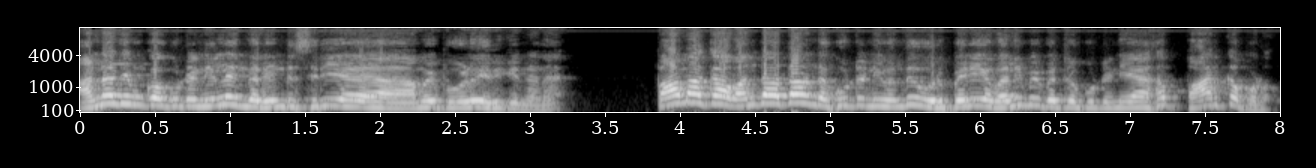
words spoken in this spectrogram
அதிமுக கூட்டணியில இந்த ரெண்டு சிறிய அமைப்புகளும் இருக்கின்றன. பாமக வந்தா தான் அந்த கூட்டணி வந்து ஒரு பெரிய வலிமை பெற்ற கூட்டணியாக பார்க்கப்படும்.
